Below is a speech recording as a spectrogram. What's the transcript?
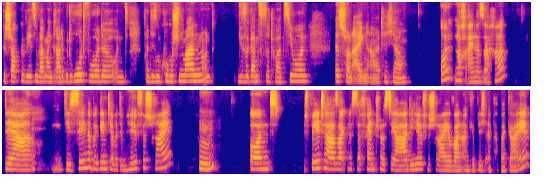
geschockt gewesen, weil man gerade bedroht wurde und von diesem komischen Mann und diese ganze Situation ist schon eigenartig, ja. Und noch eine Sache, der, die Szene beginnt ja mit dem Hilfeschrei. Mhm. Und später sagt Mr. Fentress, ja, die Hilfeschreie waren angeblich ein Papagei.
